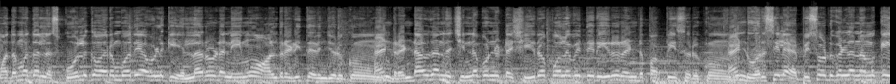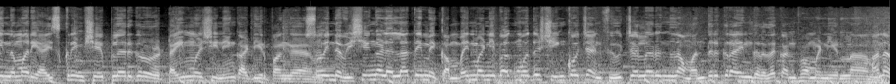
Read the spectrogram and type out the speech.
முத முதல்ல ஸ்கூலுக்கு வரும்போதே அவளுக்கு எல்லாரோட நேமும் ஆல்ரெடி தெரிஞ்சிருக்கும். அண்ட் ரெண்டாவது அந்த சின்ன பொண்ணுட்ட ஷீரோ போலவே தெரியுற ரெண்டு பப்பீஸ் இருக்கும். அண்ட் ஒரு சில எபிசோடுகள்ல நமக்கு இந்த மாதிரி ஐஸ்கிரீம் ஷேப்ல இருக்கிற ஒரு டைம் மெஷினையும் காட்டியிருப்பாங்க. சோ இந்த விஷயங்கள் எல்லாத்தையுமே கம்பைன் பண்ணி பார்க்கும்போது ஷிங்கோச் அண்ட் ஃபியூச்சர்ல இருந்து தான் வந்திருக்கிறாங்கிறத கன்ஃபார்ம் பண்ணிடலாம். ஆனா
